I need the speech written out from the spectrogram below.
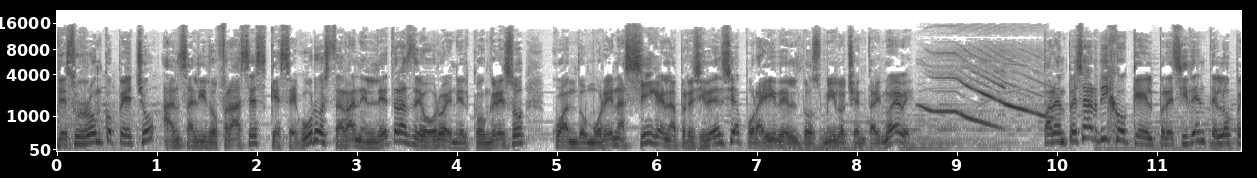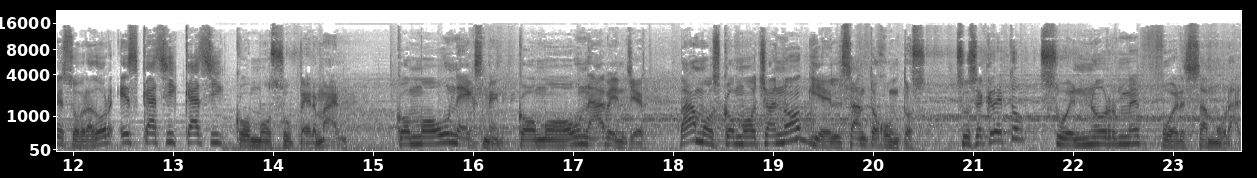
De su ronco pecho han salido frases que seguro estarán en letras de oro en el Congreso cuando Morena siga en la presidencia por ahí del 2089. Para empezar, dijo que el presidente López Obrador es casi, casi como Superman, como un X-Men, como un Avenger, vamos, como Chanok y el Santo juntos. Su secreto, su enorme fuerza moral.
